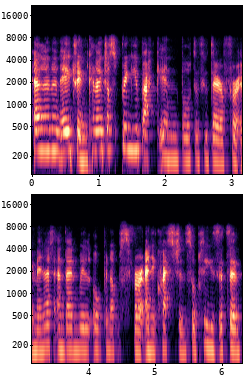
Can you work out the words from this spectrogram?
Ellen and Adrian, can I just bring you back in, both of you there for a minute, and then we'll open up for any questions. So please, it's a,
